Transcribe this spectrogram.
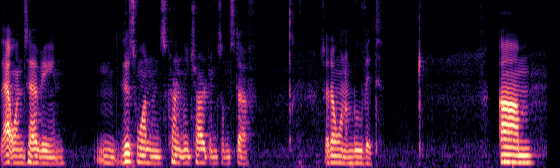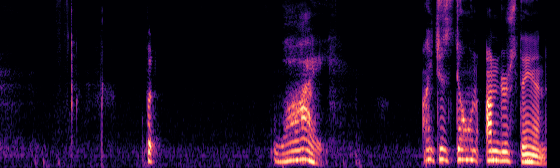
that one's heavy and this one's currently charging some stuff. So I don't want to move it. Um, but why? I just don't understand.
